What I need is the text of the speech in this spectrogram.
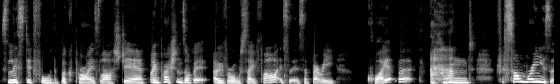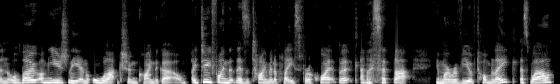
It's listed for the Booker Prize last year. My impressions of it overall so far is that it's a very quiet book and for some reason although I'm usually an all action kind of girl I do find that there's a time and a place for a quiet book and I said that in my review of Tom Lake as well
